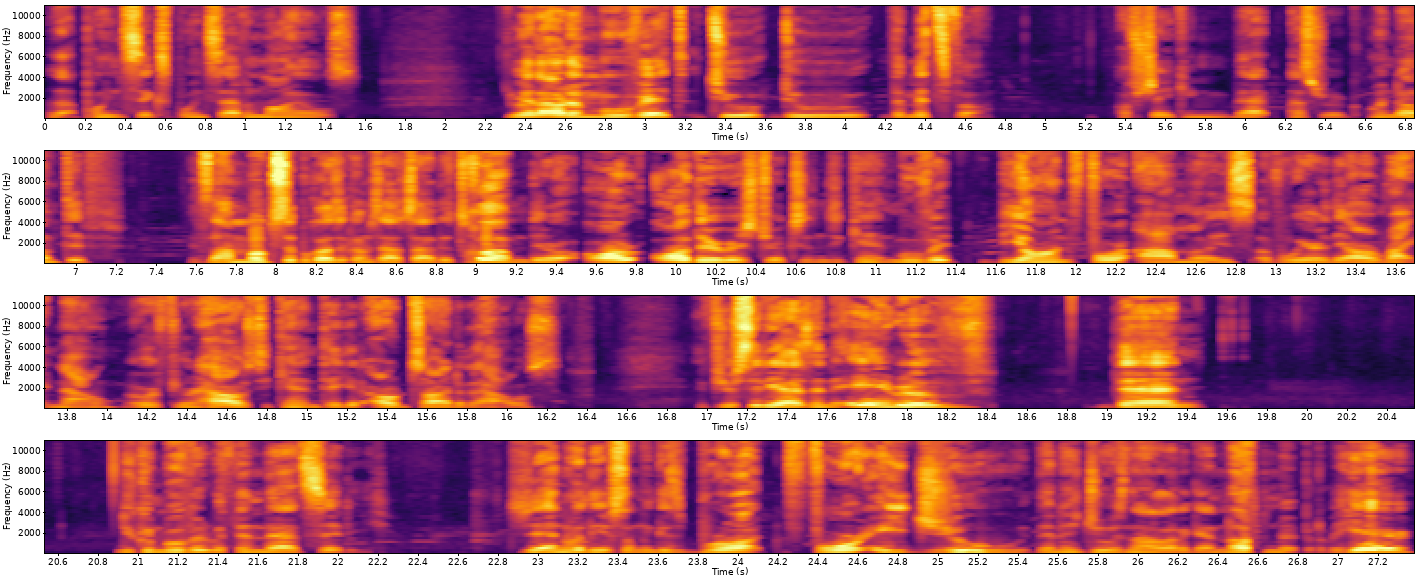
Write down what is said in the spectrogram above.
that 0.6, 0.7 miles, you're allowed to move it to do the mitzvah of shaking that esrog on. It's not muksa because it comes outside the tchum. There are other restrictions. You can't move it beyond four amos of where they are right now. Or if your house, you can't take it outside of the house. If your city has an eruv, then you can move it within that city. Generally, if something is brought for a Jew, then a Jew is not allowed to get nothing from it. But over here,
